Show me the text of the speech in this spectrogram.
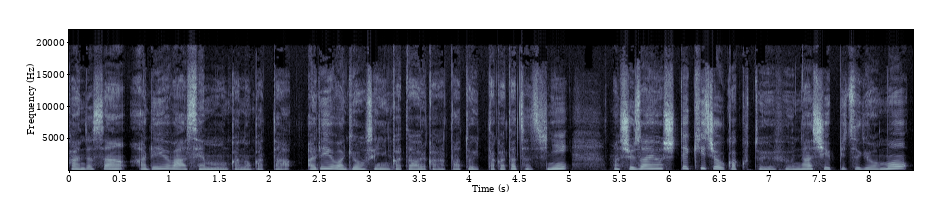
患者さん、あるいは専門家の方、あるいは行政に関わる方といった方たちに、まあ、取材をして記事を書くというふうな執筆業も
